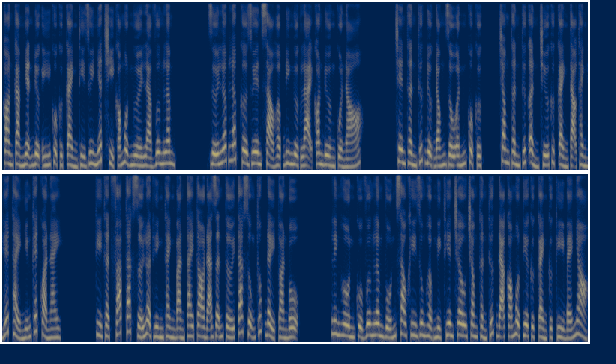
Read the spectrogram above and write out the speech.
Còn cảm nhận được ý của cực cảnh thì duy nhất chỉ có một người là Vương Lâm. Dưới lớp lớp cơ duyên xảo hợp đi ngược lại con đường của nó. Trên thần thức được đóng dấu ấn của cực, trong thần thức ẩn chứa cực cảnh tạo thành hết thảy những kết quả này. Kỳ thật pháp tác giới luật hình thành bàn tay to đã dẫn tới tác dụng thúc đẩy toàn bộ. Linh hồn của Vương Lâm vốn sau khi dung hợp nghịch thiên châu trong thần thức đã có một tia cực cảnh cực kỳ bé nhỏ.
